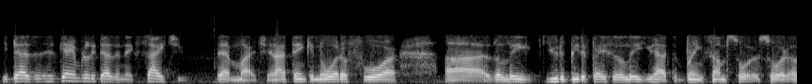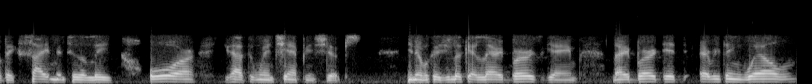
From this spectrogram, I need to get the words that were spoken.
he doesn't. His game really doesn't excite you that much. And I think in order for uh, the league, you to be the face of the league, you have to bring some sort sort of excitement to the league, or you have to win championships. You know, because you look at Larry Bird's game. Larry Bird did everything well,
